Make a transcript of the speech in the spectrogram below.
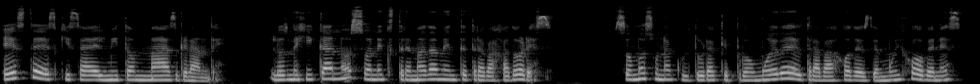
Este es quizá el mito más grande. Los mexicanos son extremadamente trabajadores. Somos una cultura que promueve el trabajo desde muy jóvenes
